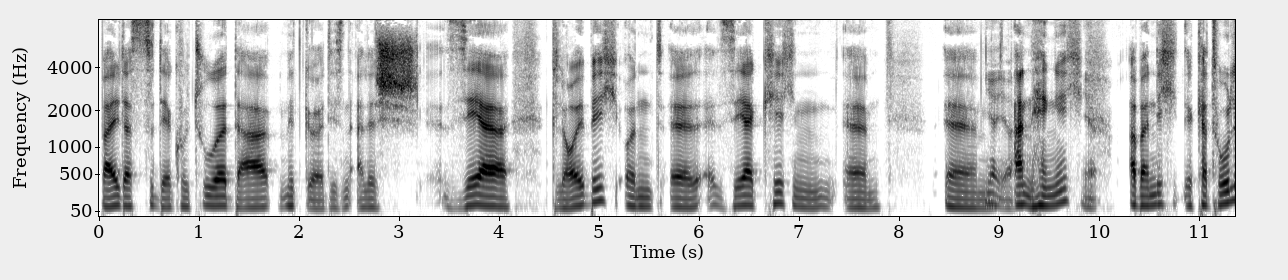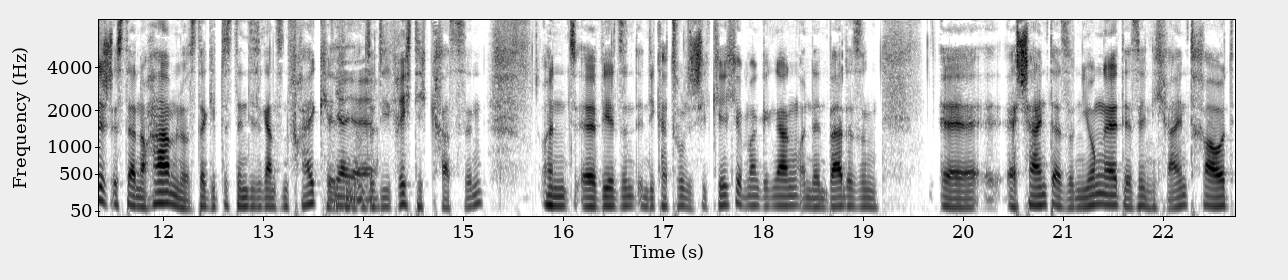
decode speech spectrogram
weil das zu der Kultur da mitgehört. Die sind alle sehr gläubig und äh, sehr kirchen ähm, ähm, Ja, ja. Aber nicht, äh, katholisch ist da noch harmlos. Da gibt es dann diese ganzen Freikirchen und so, die richtig krass sind. Und äh, wir sind in die katholische Kirche immer gegangen und dann war da so ein, äh, erscheint da so ein Junge, der sich nicht reintraut.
